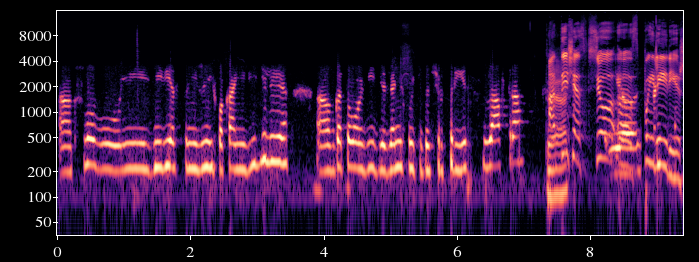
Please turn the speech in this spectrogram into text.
А, К слову, ни невеста, ни жених пока не видели а, в готовом виде. Для них будет это сюрприз завтра. А Так, ты сейчас все спойлеришь.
